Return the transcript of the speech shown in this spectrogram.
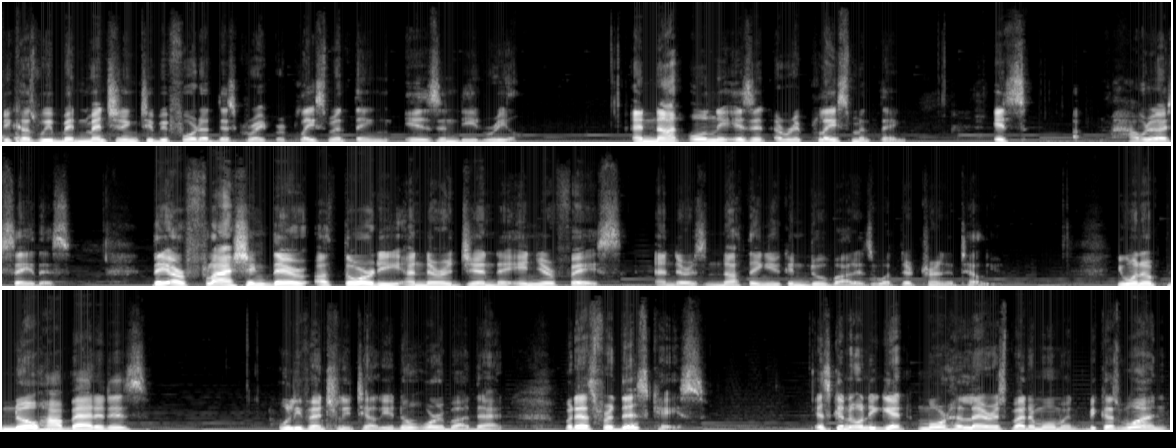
because we've been mentioning to you before that this great replacement thing is indeed real. And not only is it a replacement thing, it's how do I say this? They are flashing their authority and their agenda in your face, and there's nothing you can do about it, is what they're trying to tell you. You want to know how bad it is? We'll eventually tell you. Don't worry about that. But as for this case, it's going to only get more hilarious by the moment because one,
